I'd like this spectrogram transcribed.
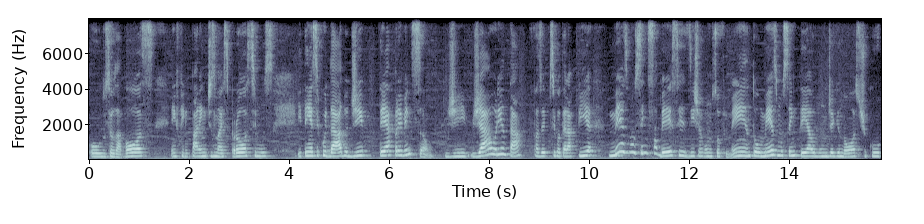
ou dos seus avós, enfim, parentes mais próximos, e tem esse cuidado de ter a prevenção, de já orientar, fazer psicoterapia, mesmo sem saber se existe algum sofrimento ou mesmo sem ter algum diagnóstico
